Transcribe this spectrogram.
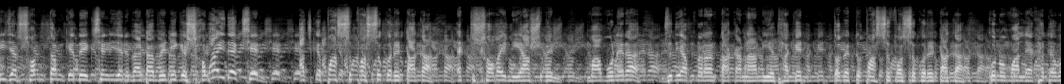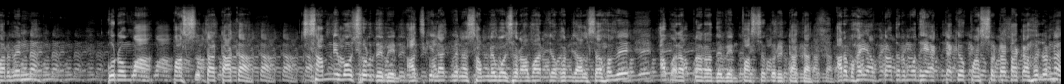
নিজের সন্তানকে দেখছেন নিজের বেটা বেটিকে সবাই দেখছেন। আজকে পাঁচশো পাঁচশো করে টাকা একটু সবাই নিয়ে আসবেন। মা বোনেরা যদি আপনারা টাকা না নিয়ে থাকেন, তবে একটু পাঁচশো পাঁচশো করে টাকা কোনো মাল লেখাতে পারবেন না? কোনো মা পাঁচশোটা টাকা সামনে বছর দেবেন, আজকে লাগবে না, সামনে বছর আবার যখন জালসা হবে, আবার আপনারা দেবেন পাঁচশো করে টাকা। আর ভাই, আপনাদের মধ্যে একটা কেউ পাঁচশোটা টাকা হলো না?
